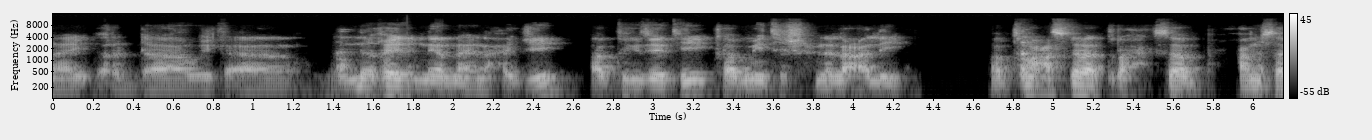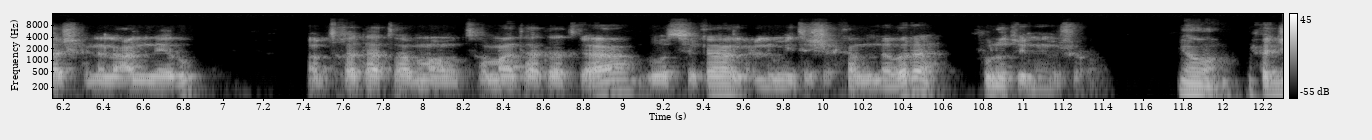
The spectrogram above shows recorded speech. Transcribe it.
ናይ እርዳ ወይ ከዓ ንኸይድ ነርና ኢና ሕጂ ኣብቲ ግዜ እቲ ካብ ሚእቲ ሽሕ ንላዕሊ ኣብቲ መዓስከራት ጥራሕ ክሳብ ሓምሳ ሽሕ ንላዕሊ ነይሩ ኣብቲ ከተማታታት ከዓ ወሲካ ልዕሊ ሚእቲ ሽሕ ከም ዝነበረ ፍሉጥ እዩ ነይሩ ሽዑ ሕጂ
